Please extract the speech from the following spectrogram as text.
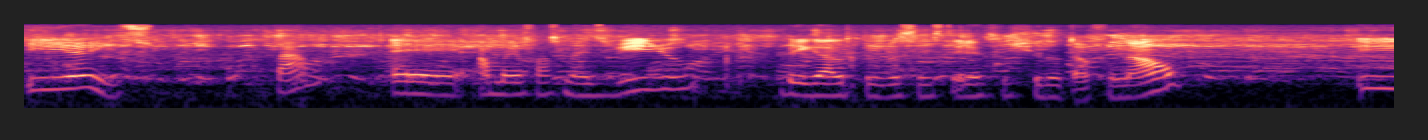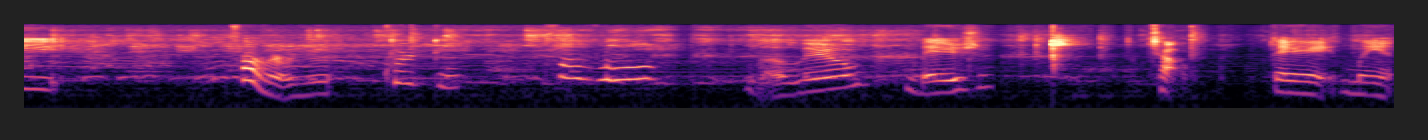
E é isso, tá? É, amanhã eu faço mais vídeo. Obrigado por vocês terem assistido até o final. E, por favor, curtem. Por favor. Valeu, beijo tchau, até amanhã.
